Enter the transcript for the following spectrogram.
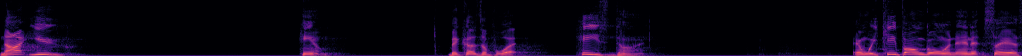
not you, him, because of what he's done. And we keep on going, and it says,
